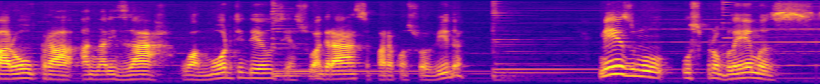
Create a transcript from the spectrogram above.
parou para analisar o amor de Deus e a sua graça para com a sua vida? Mesmo os problemas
